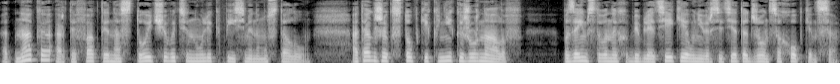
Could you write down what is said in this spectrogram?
Однако артефакты настойчиво тянули к письменному столу, а также к стопке книг и журналов, позаимствованных в библиотеке университета Джонса Хопкинса.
